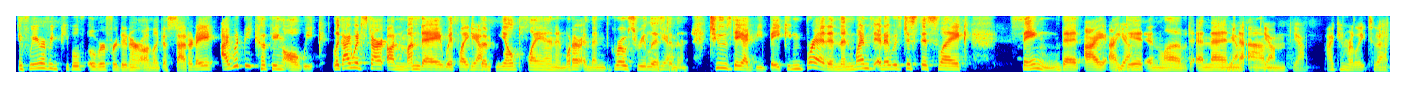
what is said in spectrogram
if we were having people over for dinner on like a Saturday, I would be cooking all week. Like I would start on Monday with like yeah. the meal plan and whatever, and then the grocery list. Yeah. And then Tuesday I'd be baking bread. And then Wednesday, and it was just this like thing that I, I yeah. did and loved. And then. Um, yeah. yeah, I can relate to that.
